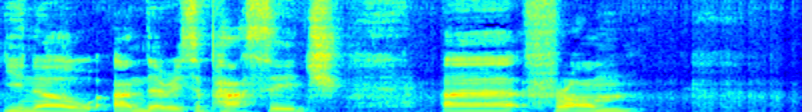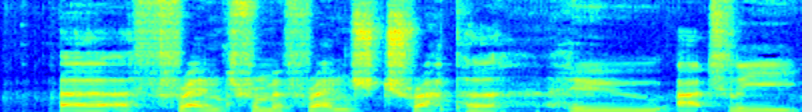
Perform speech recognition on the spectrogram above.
You know, and there is a passage uh, from uh, a French from a French trapper who actually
